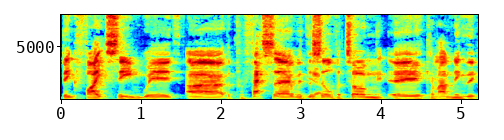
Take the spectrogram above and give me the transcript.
big fight scene with uh, the professor with the Yeah. silver tongue uh, commanding the.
